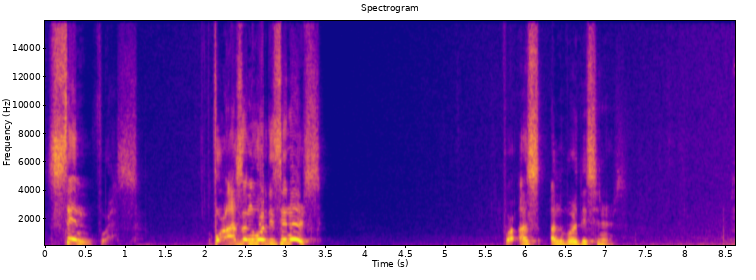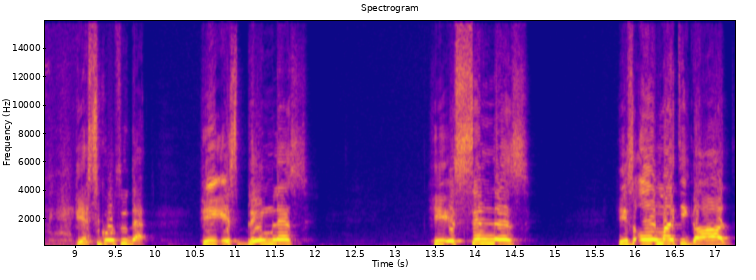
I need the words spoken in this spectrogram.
sin for us. For us unworthy sinners. For us unworthy sinners. He has to go through that. He is blameless. He is sinless. He is Almighty God.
